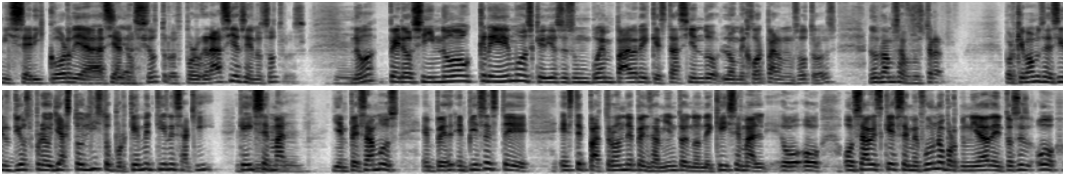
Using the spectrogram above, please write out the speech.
misericordia hacia nosotros, por gracia hacia nosotros, ¿no? Pero si no creemos que Dios es un buen padre y que está haciendo lo mejor para nosotros, nos vamos a frustrar. Porque vamos a decir, Dios, pero ya estoy listo, ¿por qué me tienes aquí? ¿Qué hice mal? Y empezamos, empieza este, este patrón de pensamiento en donde, ¿qué hice mal? O, o, ¿sabes qué? Se me fue una oportunidad, entonces, o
